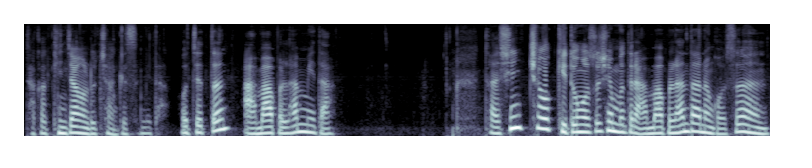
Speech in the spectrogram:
잠깐 긴장을 놓지 않겠습니다. 어쨌든 암압을 합니다. 자, 신축 기둥을 쓰신 분들이 암압을 한다는 것은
